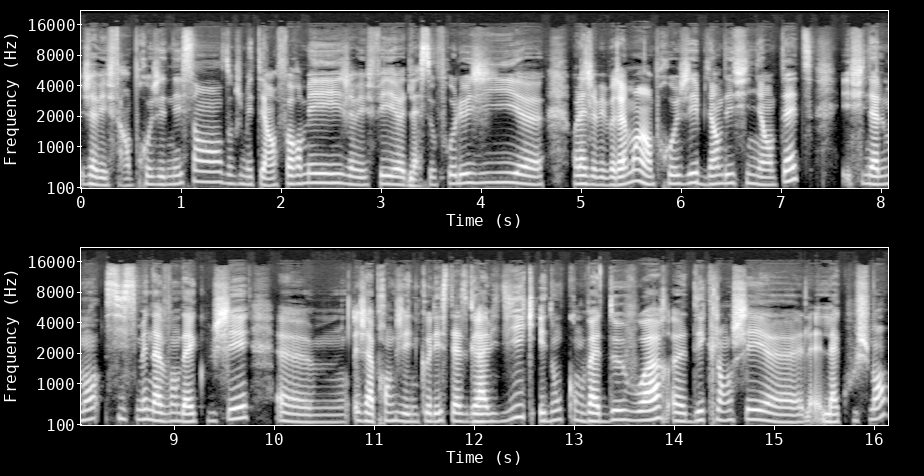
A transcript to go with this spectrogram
J'avais fait un projet de naissance, donc je m'étais informée, j'avais fait de la sophrologie. voilà, j'avais vraiment un projet bien défini en tête. Et finalement, six semaines avant d'accoucher, j'apprends que j'ai une cholestase gravidique et donc qu'on va devoir déclencher l'accouchement.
